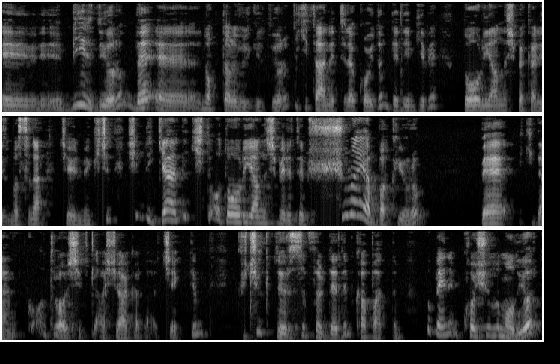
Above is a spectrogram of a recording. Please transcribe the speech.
e, bir diyorum ve e, noktalı virgül diyorum. İki tane tire koydum dediğim gibi doğru yanlış mekanizmasına çevirmek için. Şimdi geldik işte o doğru yanlışı belirtelim. Şuraya bakıyorum. B2'den Ctrl Shift ile aşağı kadar çektim. Küçüktür sıfır dedim kapattım. Bu benim koşulum oluyor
